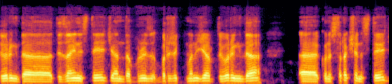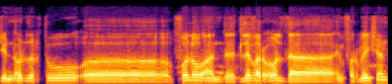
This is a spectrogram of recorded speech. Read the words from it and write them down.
during the design stage and the project manager during the uh, construction stage in order to uh, follow and deliver all the information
